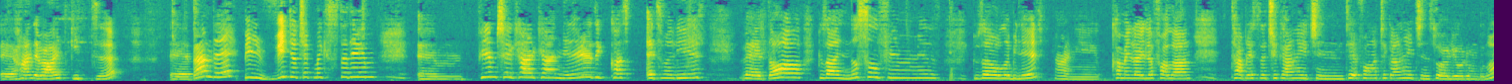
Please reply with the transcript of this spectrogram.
E, Hande ve Alp gitti. E, ben de bir video çekmek istedim. E, film çekerken nelere dikkat etmeliyiz ve daha güzel nasıl filmimiz güzel olabilir? Yani kamerayla falan tabletle çekenler için, telefonla çekenler için söylüyorum bunu.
